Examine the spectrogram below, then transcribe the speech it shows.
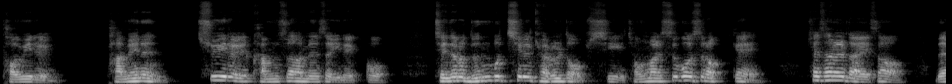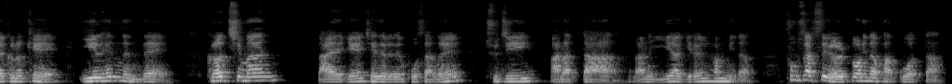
더위를 밤에는 추위를 감수하면서 일했고 제대로 눈 붙일 겨를도 없이 정말 수고스럽게 최선을 다해서 내가 그렇게 일했는데 그렇지만 나에게 제대로 된 보상을 주지 않았다라는 이야기를 합니다. 품삯을 10번이나 바꾸었다.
